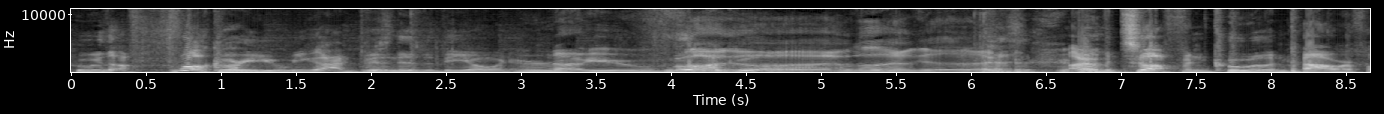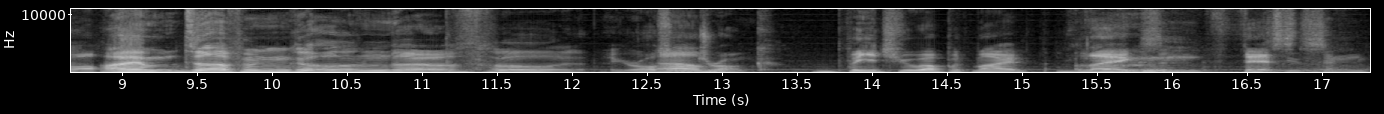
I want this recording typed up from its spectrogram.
Who the fuck are you? We got business with the owner. No, you Fuck I'm tough and cool and powerful. I am tough and cool and powerful. You're also Um, drunk. Beat you up with my legs and fists and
